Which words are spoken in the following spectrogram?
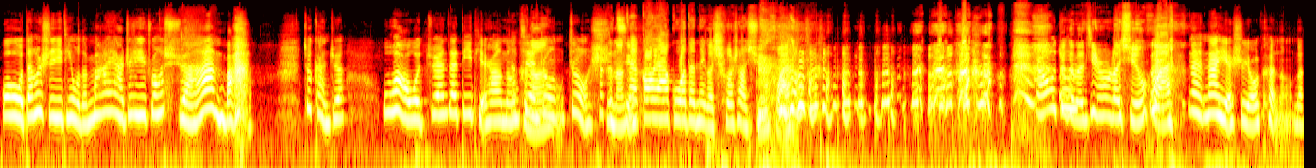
哦，我当时一听，我的妈呀，这是一桩悬案吧？就感觉哇，我居然在地铁上能见证这种这种他事情可能在。高压锅的那个车上循环，然后就就可能进入了循环。那那也是有可能的，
